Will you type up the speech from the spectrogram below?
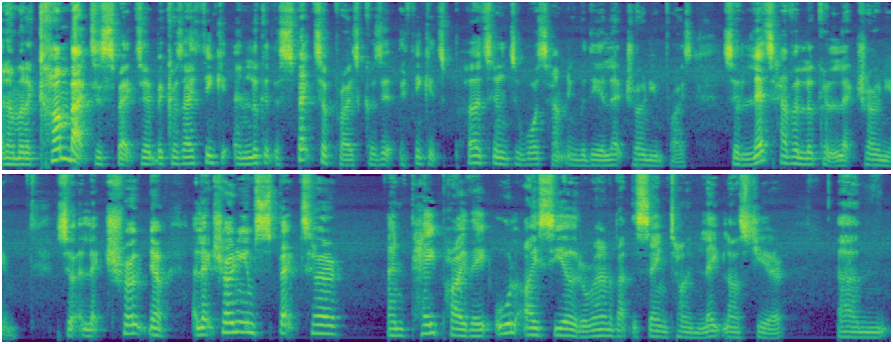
And I'm going to come back to Spectre because I think, and look at the Spectre price because I think it's pertinent to what's happening with the Electroneum price. So let's have a look at Electronium. So Electro now Electroneum, Spectre, and PayPie they all ICO'd around about the same time, late last year, um,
